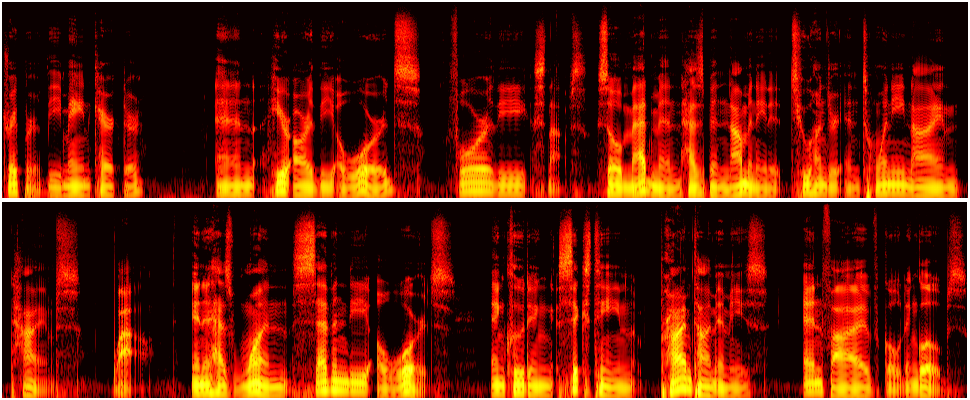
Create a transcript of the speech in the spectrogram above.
Draper, the main character. And here are the awards for the snobs. So Mad Men has been nominated 229 times. Wow. And it has won 70 awards, including 16 Primetime Emmys and 5 Golden Globes.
